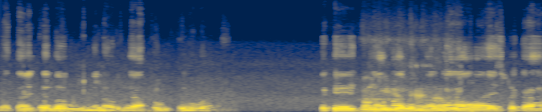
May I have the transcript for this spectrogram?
ပဲတန်ရှင်တော်ဝိညာဉ်တော်ဘုရားအုပ်စုပါ တကယ်ကျွန်တော်မှာလည်းစကား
